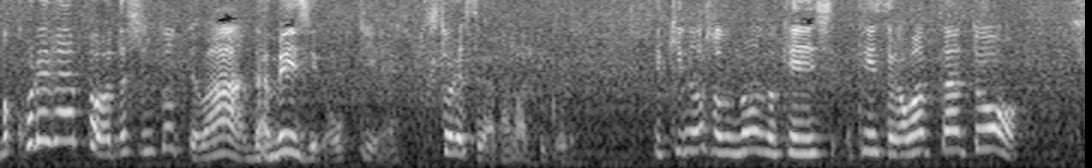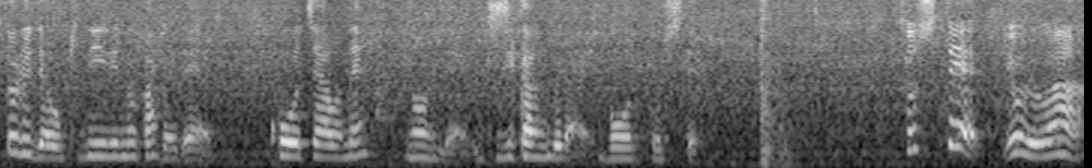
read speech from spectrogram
まあ、これがやっぱ私にとってはダメージが大きいね。ストレスが溜まってくる。で昨日その脳の検検査が終わった後1人でお気に入りのカフェで紅茶をね飲んで1時間ぐらいぼーっとして。そして夜は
